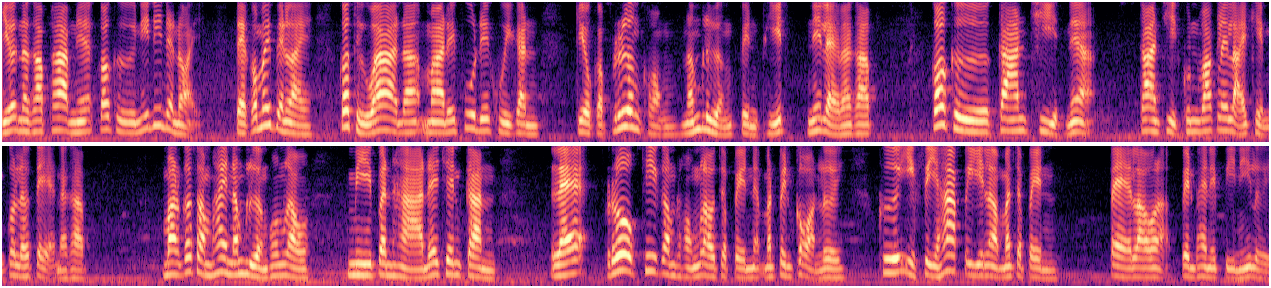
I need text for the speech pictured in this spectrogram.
เยอะนะครับ ภาพนี้ก็คือนิดๆหน่อยๆแต่ก็ไม่เป็นไรก็ถือว่านะมาได้พูดได้คุยกันเกี่ยวกับเรื่องของน้ำเหลืองเป็นพิษนี่แหละนะครับ ก็คือการฉีดเนี่ย การฉีดคุณวักหลาย ๆ เข็มก็แล้วแต่นะครับ มันก็ทำให้น้ำเหลืองของเรามีปัญหาได้เช่นกัน และโรคที่กำของเราจะเป็นเนี่ยมันเป็นก่อนเลย คืออีก4ี่ห้าปีน่ะมันจะเป็นแต่เราน่ะเป็นภายในปีนี้เลย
